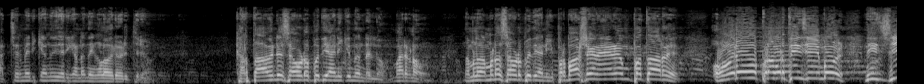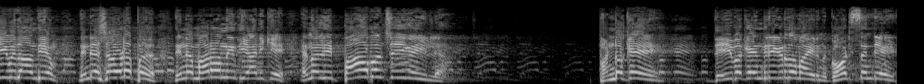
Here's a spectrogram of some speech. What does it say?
അച്ഛൻ മരിക്കാന്ന് വിചാരിക്കണ്ട നിങ്ങൾ ഓരോരുത്തരും. കർത്താവിന്റെ ശവടപ്പ് ധ്യാനിക്കുന്നുണ്ടല്ലോ മരണവും. നമ്മൾ നമ്മുടെ ശവടപ്പ് ധ്യാനിക്കും പ്രഭാഷകൻ ഏഴ് മുപ്പത്തി ആറ് ഓരോ പ്രവൃത്തിയും ചെയ്യുമ്പോൾ നീ ജീവിതാന്ത്യം നിന്റെ ശവടപ്പ് നിന്റെ മരണം നീ ധ്യാനിക്കേ. എന്നാൽ നീ പാപം ചെയ്യുകയില്ല. പണ്ടൊക്കെ ദൈവ കേന്ദ്രീകൃതമായിരുന്നു ഗോഡ് സെന്റേഡ്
